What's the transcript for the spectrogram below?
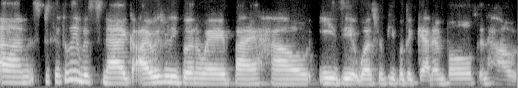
um, specifically with SNAG, I was really blown away by how easy it was for people to get involved and how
